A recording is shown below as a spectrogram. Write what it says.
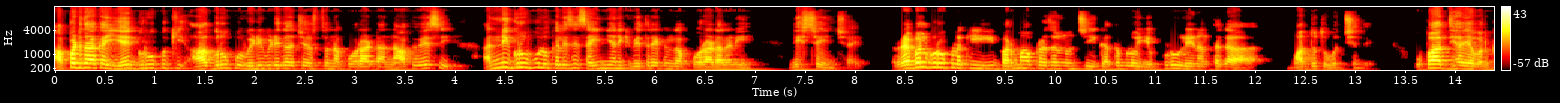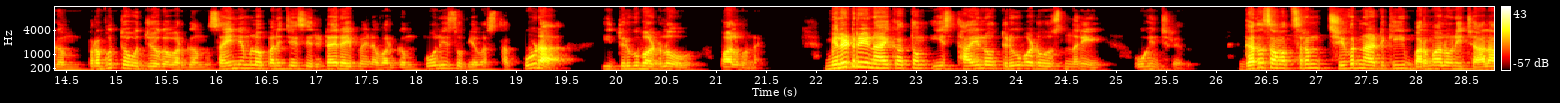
అప్పటిదాకా ఏ గ్రూపుకి ఆ గ్రూపు విడివిడిగా చేస్తున్న పోరాటాన్ని ఆపివేసి అన్ని గ్రూపులు కలిసి సైన్యానికి వ్యతిరేకంగా పోరాడాలని నిశ్చయించాయి. రెబల్ గ్రూపులకి బర్మా ప్రజల నుంచి గతంలో ఎప్పుడూ లేనంతగా మద్దతు వచ్చింది. ఉపాధ్యాయ వర్గం ప్రభుత్వ ఉద్యోగ వర్గం సైన్యంలో పనిచేసి రిటైర్ అయిపోయిన వర్గం పోలీసు వ్యవస్థ కూడా ఈ తిరుగుబాటులో పాల్గొన్నాయి. మిలిటరీ నాయకత్వం ఈ స్థాయిలో తిరుగుబాటు వస్తుందని ఊహించలేదు. గత సంవత్సరం చివరి నాటికి బర్మాలోని చాలా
